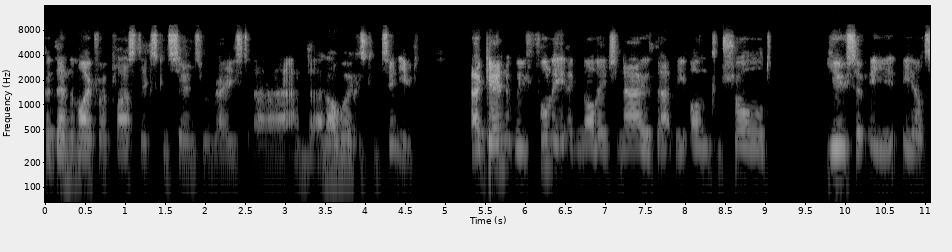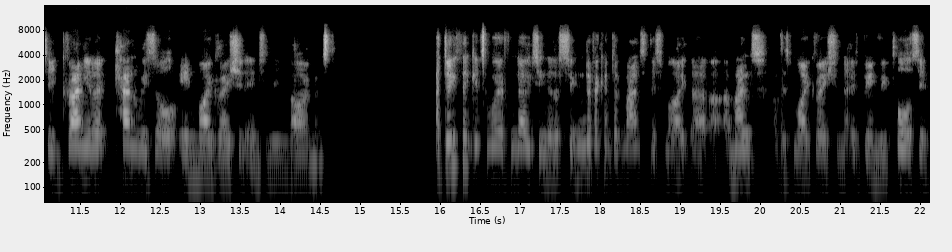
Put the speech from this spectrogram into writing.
but then the microplastics concerns were raised uh, and, and our work has continued. Again, we fully acknowledge now that the uncontrolled use of ELT granulate can result in migration into the environment. I do think it's worth noting that a significant amount of this uh, amount of this migration that has been reported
